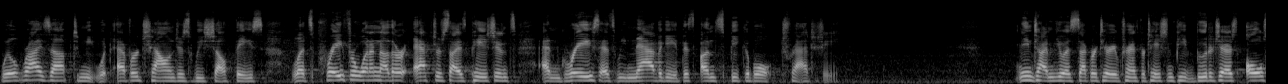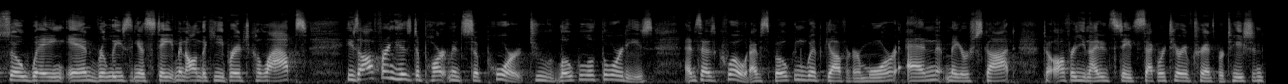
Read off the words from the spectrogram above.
will rise up to meet whatever challenges we shall face. Let's pray for one another, exercise patience and grace as we navigate this unspeakable tragedy. Meantime, U.S. Secretary of Transportation Pete Buttigieg also weighing in, releasing a statement on the Key Bridge collapse. He's offering his department's support to local authorities and says, quote, I've spoken with Governor Moore and Mayor Scott to offer United States Secretary of Transportation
